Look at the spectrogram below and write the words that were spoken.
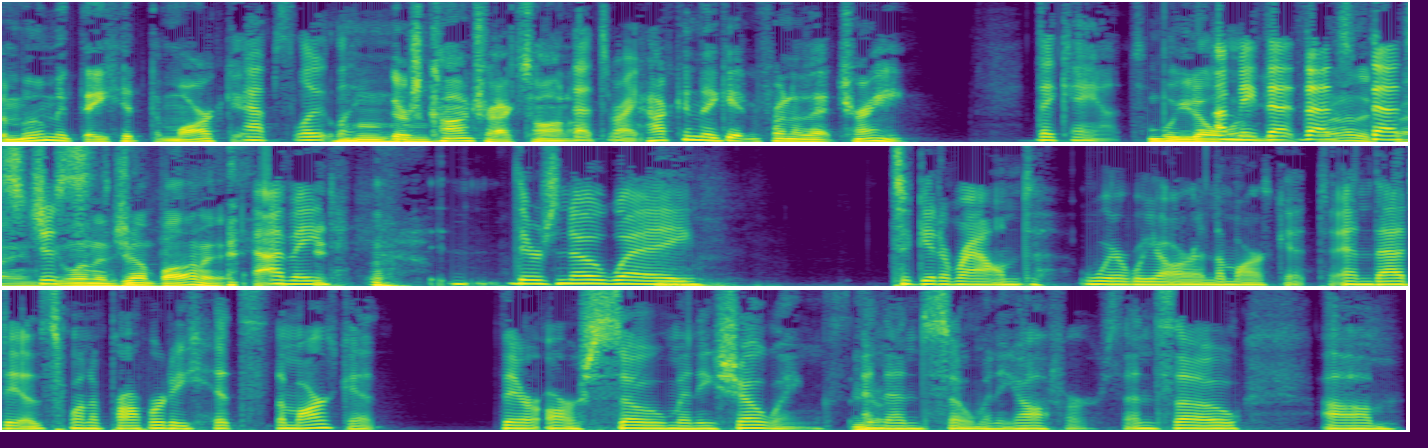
the moment they hit the market, Absolutely. Mm-hmm. there's contracts on them. That's right. How can they get in front of that train? They can't. well, you don't I mean, that- front of the that's- that's train. just- You want to jump on it. I mean, there's no way to get around where we are in the market. And that is when a property hits the market, there are so many showings Yeah. and then so many offers. And so, um,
